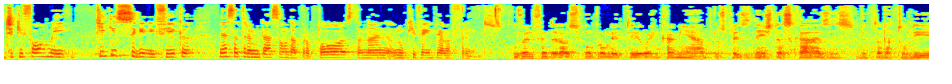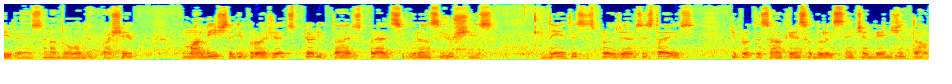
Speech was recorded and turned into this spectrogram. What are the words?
de que forma e o que, isso significa nessa tramitação da proposta, né, no que vem pela frente? O governo federal se comprometeu a encaminhar para os presidentes das casas, Atulira, o senador Rodrigo Pacheco, uma lista de projetos prioritários para a área de segurança e justiça. Dentre esses projetos está esse, de proteção à criança e adolescente em ambiente digital.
